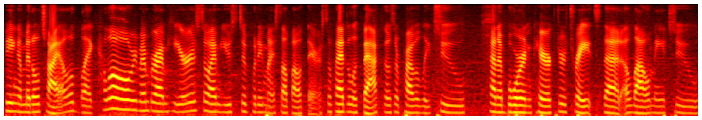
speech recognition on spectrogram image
being a middle child, like hello, remember I'm here, so I'm used to putting myself out there. So if I had to look back, those are probably two kind of born character traits that allow me to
